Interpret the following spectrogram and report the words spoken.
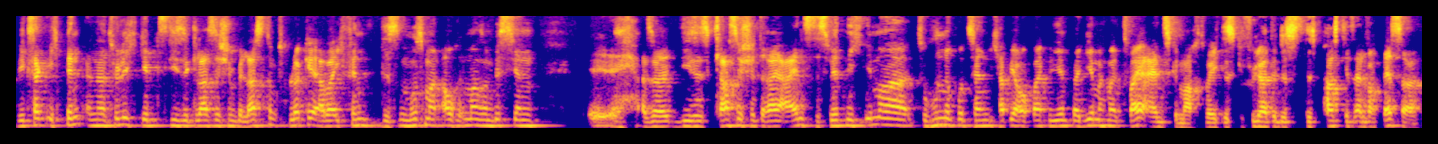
wie gesagt, ich bin, natürlich gibt es diese klassischen Belastungsblöcke, aber ich finde, das muss man auch immer so ein bisschen, äh, also dieses klassische 3-1, das wird nicht immer zu 100 Prozent, ich habe ja auch bei dir, bei dir manchmal 2-1 gemacht, weil ich das Gefühl hatte, das, das passt jetzt einfach besser.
